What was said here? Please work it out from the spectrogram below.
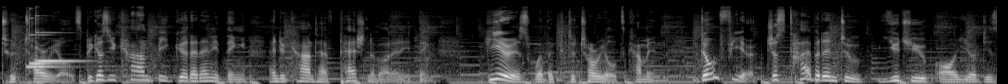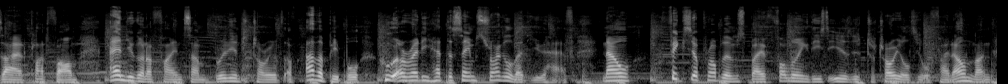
Tutorials, because you can't be good at anything and you can't have passion about anything. Here is where the tutorials come in. Don't fear, just type it into YouTube or your desired platform and you're gonna find some brilliant tutorials of other people who already had the same struggle that you have. Now, fix your problems by following these easy tutorials you'll find online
